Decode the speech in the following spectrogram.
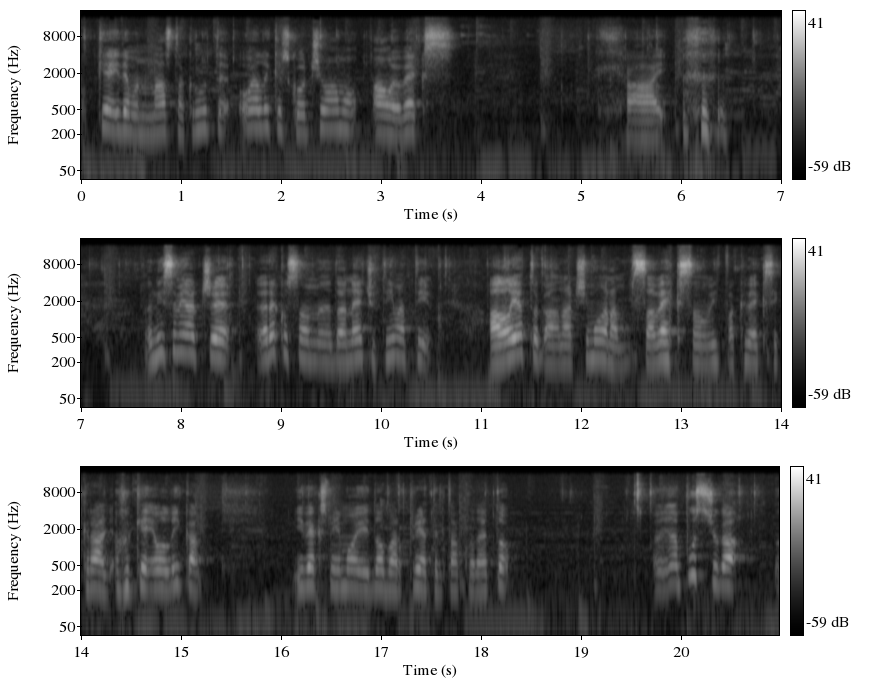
Ok, idemo na nastavak rute. Ovaj lik je skočio vamo, a ovo je Vex. Haj. Nisam inače, rekao sam da neću timati, ali eto ga, znači moram sa Vexom, ipak Vex je kralj. Ok, evo lika. I Vex mi je moj dobar prijatelj, tako da eto. E, pustit ću ga, e,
